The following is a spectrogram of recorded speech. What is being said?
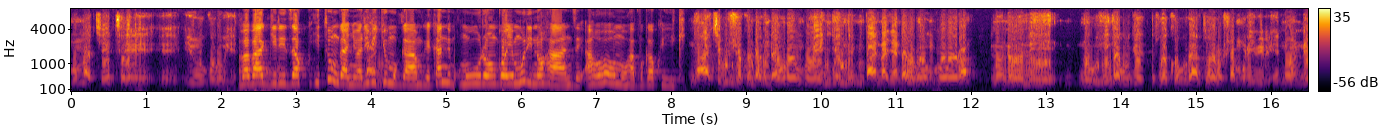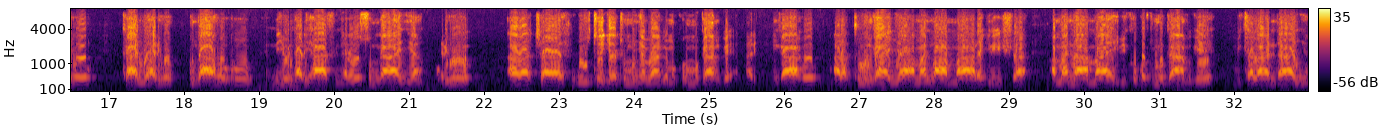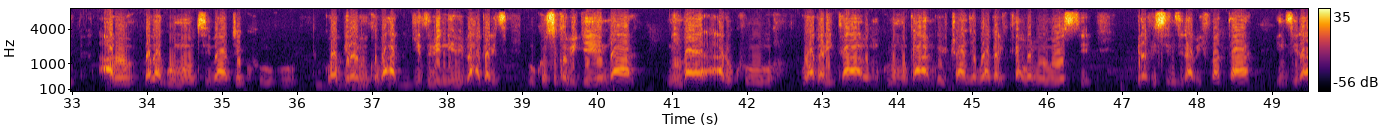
mu makete eh, yuguruye babagiriza itunganywa ribi ry'umugambwe kandi muwurongoye muri no hanze aho ho muhavuga ku iki nta kiburije ko ndawurongoye nyine mbandanya ndawurongora noneho n'ubuhinga bugezwe ko burabyorosha muri ibi bihe noneho kandi hariho ngaho niyo ntari hafi ntarose umwanya hariho abaca nk'icyegera cy'umunyabanga mukuru w'umugambwe ari ngaho aratunganya amanama aragirisha amanama ibikorwa by'umugambwe bikabandanya abo b'abagumutsi baje kubabwira yuko bagize ibi n'ibi bahagaritse uko siko bigenda nimba ari guhagarika umukuru w'umugambwe cyangwa guhagarika uwo ari we wese birafise inzira bifata inzira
